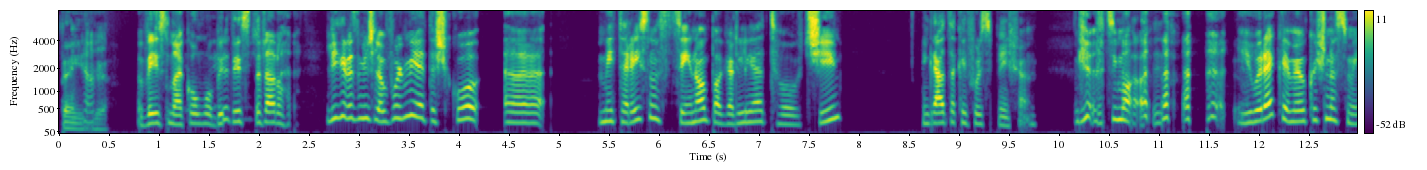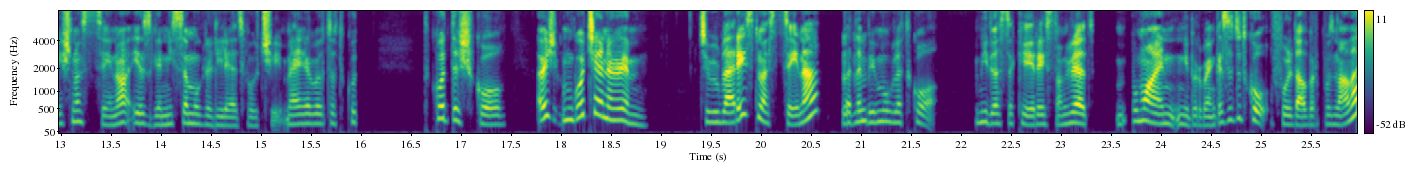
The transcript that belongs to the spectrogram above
tenk. Ja. Vesna, komu bi ti stala. Lih razmišljam, ful mi je težko uh, imeti resno sceno, pa ga gledati v oči. Igralca, ki je ful smešen. Recimo, Jurek je imel kakšno smešno sceno, jaz ga nisem mogla gledati v oči. Meni je bilo to tako, tako težko. A veš, mogoče ne vem, če bi bila resna scena, pa da Mhm. bi mogla tako, mi da se kaj resno gledati. Po mojem, ni problem, ker se tudi tako ful dobro poznava.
